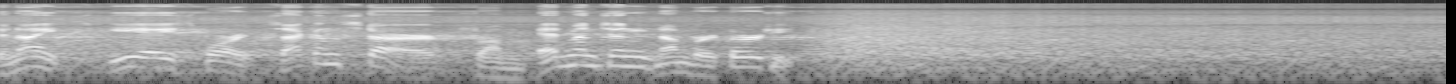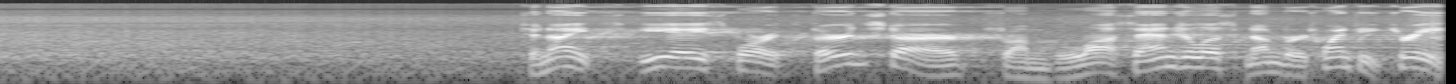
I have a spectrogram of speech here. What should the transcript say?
Tonight's EA Sport second star from Edmonton, number 30. Tonight's EA Sports third star from Los Angeles, number 23.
